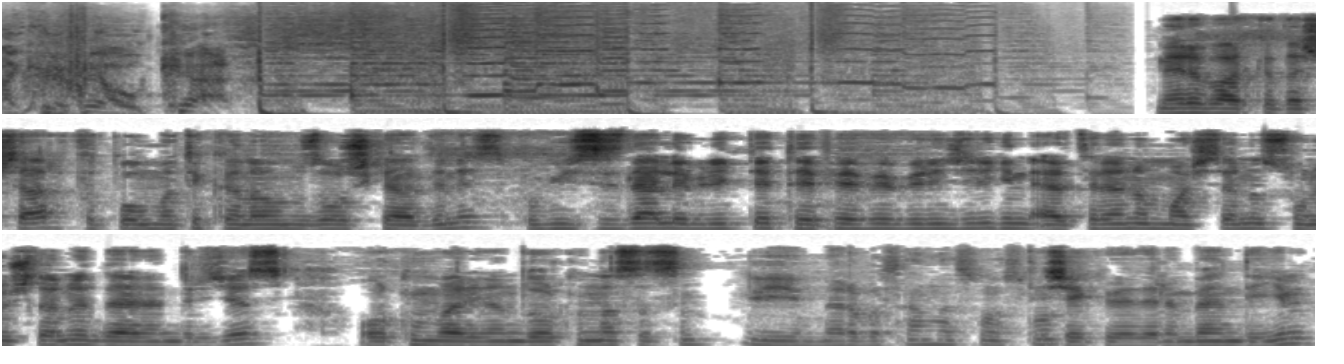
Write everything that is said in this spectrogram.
like a Hellcat. Merhaba arkadaşlar, Futbol Matik kanalımıza hoş geldiniz. Bugün sizlerle birlikte TFF 1. Lig'in ertelenen maçlarının sonuçlarını değerlendireceğiz. Orkun var yanımda. Orkun nasılsın? İyiyim merhaba sen nasılsın Osman? Teşekkür ederim, ben de iyiyim.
